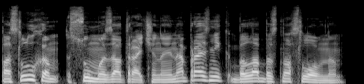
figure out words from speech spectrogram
По слухам, сумма, затраченная на праздник, была баснословна.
